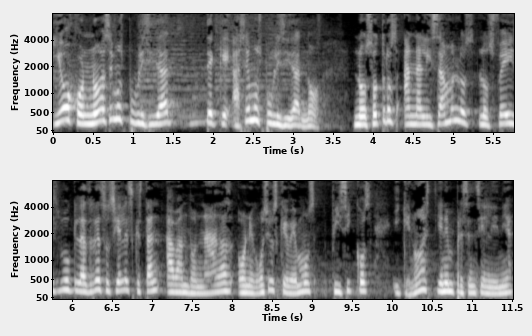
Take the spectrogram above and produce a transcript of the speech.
Y ojo, no hacemos publicidad de que hacemos publicidad, no. Nosotros analizamos los, los, Facebook, las redes sociales que están abandonadas o negocios que vemos físicos y que no tienen presencia en línea.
